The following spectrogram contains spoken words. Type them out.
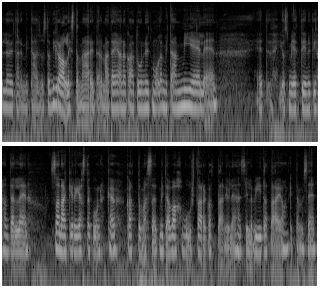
löytänyt mitään sellaista virallista määritelmää, tai ei ainakaan tule nyt mulle mitään mieleen. Et jos miettii nyt ihan tälleen sanakirjasta, kun käy katsomassa, että mitä vahvuus tarkoittaa, niin yleensähän sillä viitataan johonkin tämmöiseen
